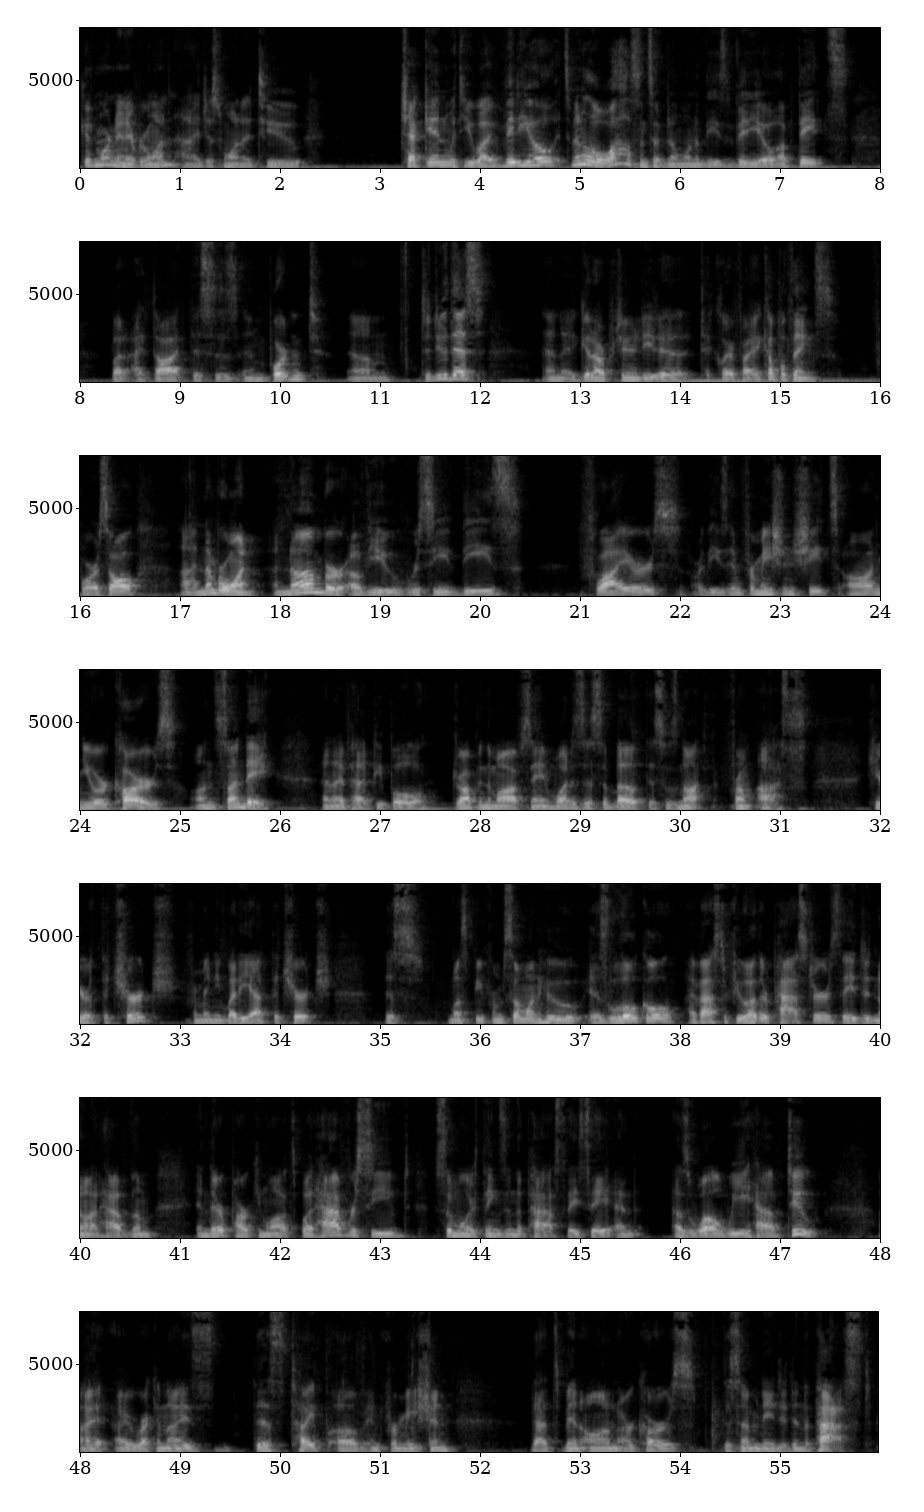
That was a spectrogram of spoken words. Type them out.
Good morning, everyone. I just wanted to check in with you by video. It's been a little while since I've done one of these video updates, but I thought this is important um, to do this and a good opportunity to, to clarify a couple things for us all. Uh, number one, a number of you received these flyers or these information sheets on your cars on Sunday. And I've had people dropping them off saying, What is this about? This was not from us here at the church, from anybody at the church. This must be from someone who is local. I've asked a few other pastors, they did not have them in their parking lots, but have received similar things in the past, they say, and as well, we have too. I, I recognize this type of information that's been on our cars disseminated in the past.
